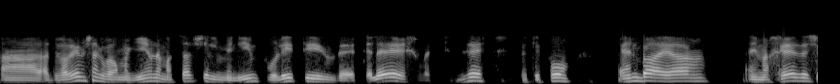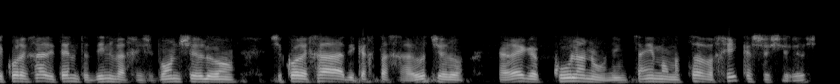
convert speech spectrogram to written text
והדברים שם כבר מגיעים למצב של מניעים פוליטיים, ותלך, וזה, ותפה. אין בעיה עם אחרי זה שכל אחד ייתן את הדין והחשבון שלו, שכל אחד ייקח את האחריות שלו. כרגע כולנו נמצאים במצב הכי קשה שיש,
